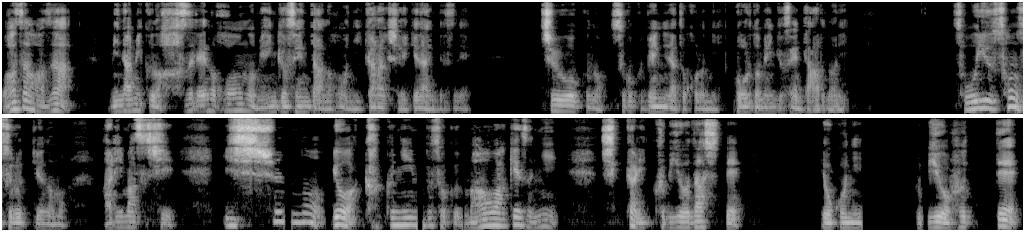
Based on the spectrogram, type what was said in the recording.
わざわざ南区の外れの方の免許センターの方に行かなくちゃいけないんですね。中央区のすごく便利なところにゴールド免許センターあるのに。そういう損するっていうのもありますし、一瞬の、要は確認不足、間を空けずに、しっかり首を出して、横に首を振って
